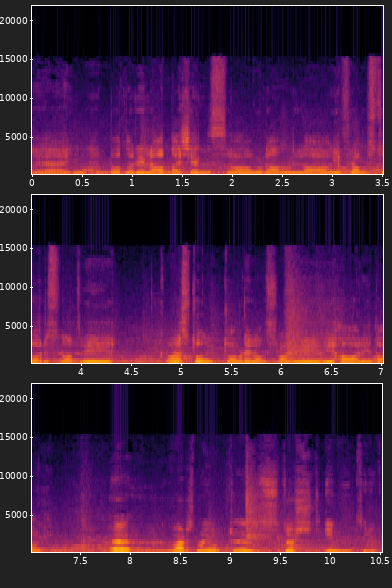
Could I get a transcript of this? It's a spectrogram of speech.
Eh, både når det gjelder anerkjennelse og hvordan laget framstår. Sånn at vi kan være stolte over det landslaget vi, har i dag. Hva er det som har gjort eh, størst inntrykk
